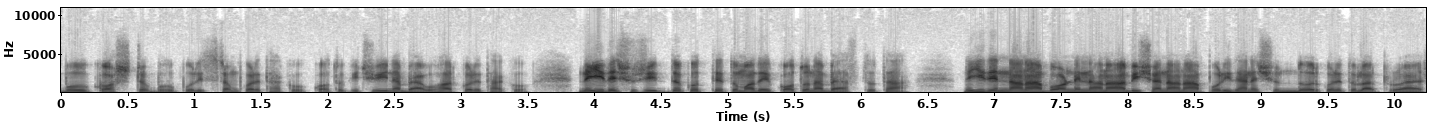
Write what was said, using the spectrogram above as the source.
বহু কষ্ট, বহু পরিশ্রম করে থাকো, কত কিছুই না ব্যবহার করে থাকো। নিজেদের সুসিদ্ধ করতে তোমাদের কত না ব্যস্ততা। নিজেদের নানা বর্ণে, নানা বিষয়, নানা পরিধানে সুন্দর করে তোলার প্রয়াস।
